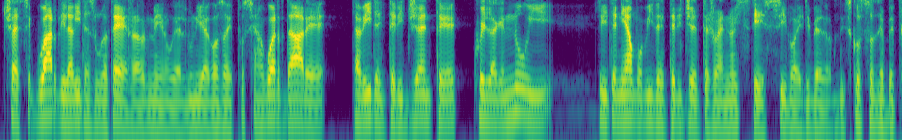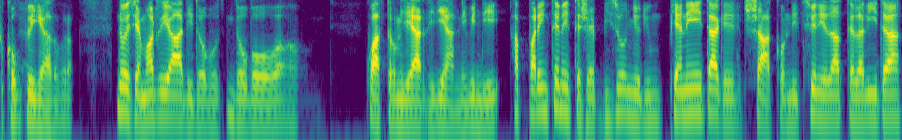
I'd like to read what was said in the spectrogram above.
Cioè, se guardi la vita sulla Terra, almeno, che è l'unica cosa che possiamo guardare, la vita intelligente, quella che noi riteniamo vita intelligente, cioè noi stessi, poi ripeto, il discorso sarebbe più complicato, però noi siamo arrivati dopo, dopo 4 miliardi di anni, quindi apparentemente c'è bisogno di un pianeta che ha condizioni adatte alla vita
